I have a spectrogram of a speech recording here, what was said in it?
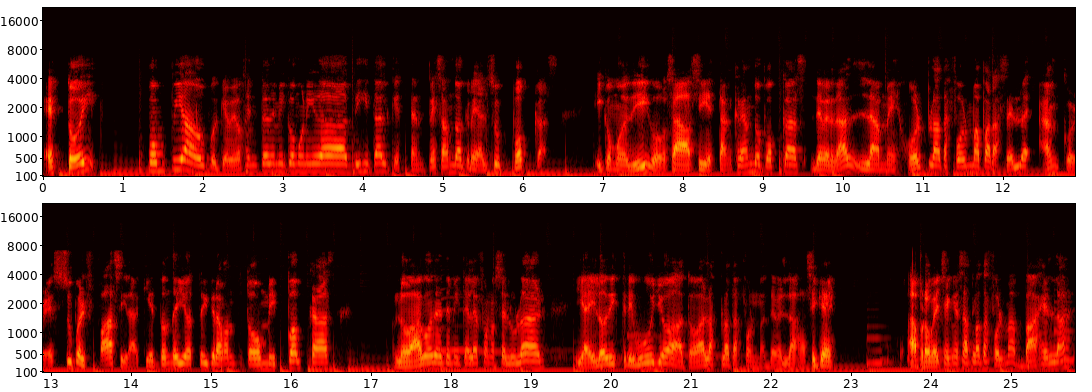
Estoy pompeado porque veo gente de mi comunidad digital que está empezando a crear sus podcasts. Y como digo, o sea, si están creando podcasts, de verdad, la mejor plataforma para hacerlo es Anchor. Es súper fácil. Aquí es donde yo estoy grabando todos mis podcasts. Lo hago desde mi teléfono celular y ahí lo distribuyo a todas las plataformas, de verdad. Así que aprovechen esa plataforma, bájenla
